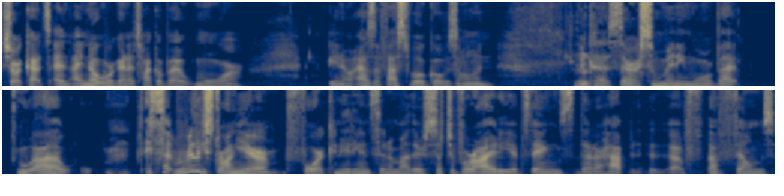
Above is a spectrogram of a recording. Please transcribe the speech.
Shortcuts, and I know we're going to talk about more, you know, as the festival goes on, Sure. because there are so many more. But uh, it's a really strong year for Canadian cinema. There's such a variety of things that are happening of, of films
